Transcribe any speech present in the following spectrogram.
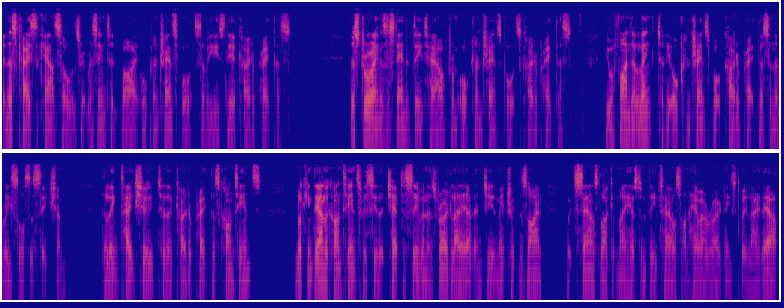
In this case, the Council is represented by Auckland Transport, so we use their Code of Practice. This drawing is a standard detail from Auckland Transport's Code of Practice. You will find a link to the Auckland Transport Code of Practice in the Resources section. The link takes you to the Code of Practice contents. Looking down the contents, we see that Chapter 7 is Road Layout and Geometric Design, which sounds like it may have some details on how our road needs to be laid out.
